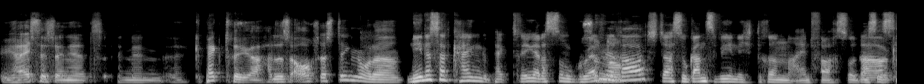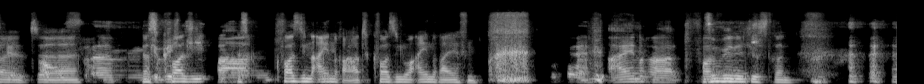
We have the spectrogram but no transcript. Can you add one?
wie heißt es denn jetzt? In den äh, Gepäckträger. Hat es auch das Ding oder? Nee, das hat keinen Gepäckträger. Das ist so ein noch. Gravelrad. Da ist so ganz wenig drin einfach. So, das Ah, ist okay. halt, Auch äh, auf, ähm, das ist quasi, das ist quasi ein Einrad, quasi nur ein Reifen. Okay. Einrad von. so wenig ist dran.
